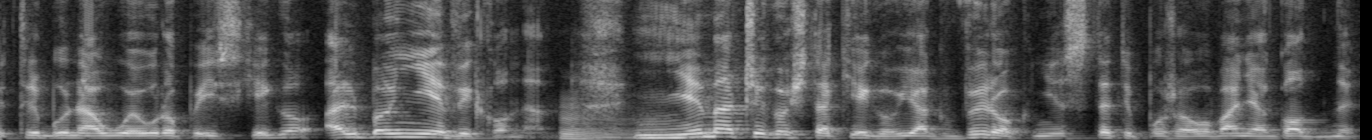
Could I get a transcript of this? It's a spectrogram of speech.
y, Trybunału Europejskiego albo nie wykonam. Nie ma czegoś takiego, jak wyrok niestety pożałowania godny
